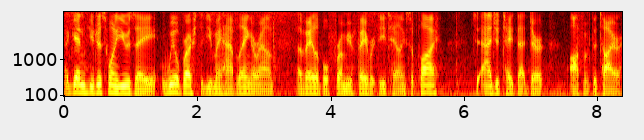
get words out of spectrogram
Again, you just want to use a wheel brush that you may have laying around available from your favorite detailing supply to agitate that dirt off of the tire.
